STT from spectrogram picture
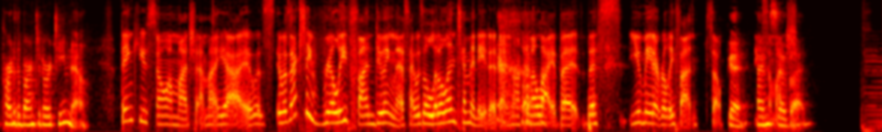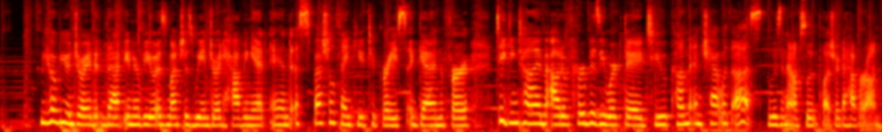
part of the Barn2Door team now Thank you so much, Emma. Yeah, it was it was actually really fun doing this. I was a little intimidated, I'm not gonna lie, but this you made it really fun. So good. I'm so, so glad. We hope you enjoyed that interview as much as we enjoyed having it, and a special thank you to Grace again for taking time out of her busy workday to come and chat with us. It was an absolute pleasure to have her on.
